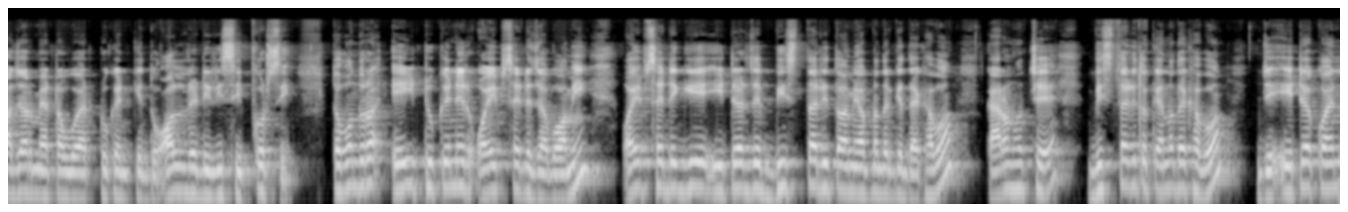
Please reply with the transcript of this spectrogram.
হাজার মেটাওয়্যার টোকেন কিন্তু অলরেডি রিসিভ করছি। তো বন্ধুরা, এই টোকেনের ওয়েবসাইটে যাব আমি। ওয়েবসাইটে গিয়ে এটার যে বিস্তারিত আমি আপনাদেরকে দেখাবো, কারণ হচ্ছে বিস্তারিত কেন দেখাবো? যে এটা কয়েন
